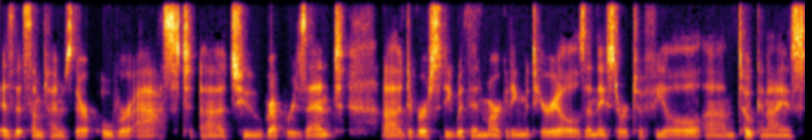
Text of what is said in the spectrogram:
is that sometimes they're over asked uh, to represent uh, diversity within marketing materials and they start to feel um, tokenized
